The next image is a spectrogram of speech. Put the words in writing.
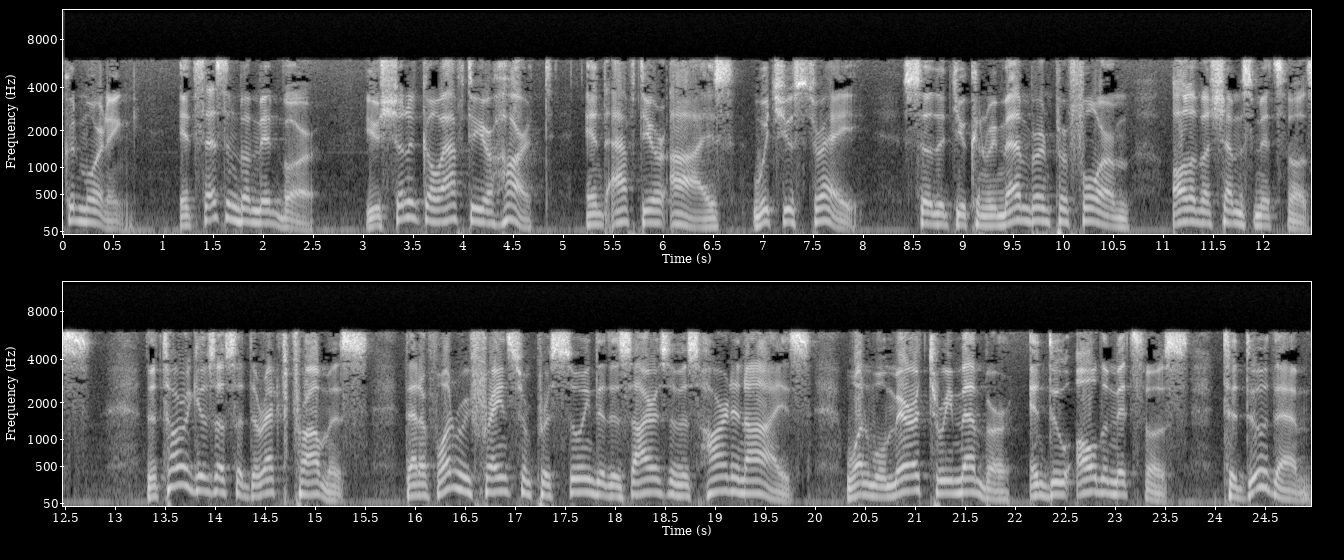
Good morning. It says in Bamidbar, you shouldn't go after your heart and after your eyes, which you stray, so that you can remember and perform all of Hashem's mitzvahs. The Torah gives us a direct promise that if one refrains from pursuing the desires of his heart and eyes, one will merit to remember and do all the mitzvahs, to do them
